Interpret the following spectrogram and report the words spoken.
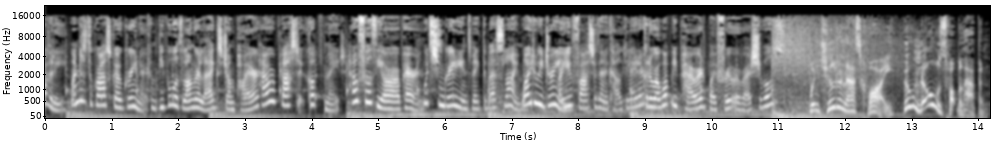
Gravity? When does the grass grow greener? Can people with longer legs jump higher? How are plastic cups made? How filthy are our parents? Which ingredients make the best slime? Why do we dream? Are you faster than a calculator? Could a robot be powered by fruit or vegetables? When children ask why, who knows what will happen?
